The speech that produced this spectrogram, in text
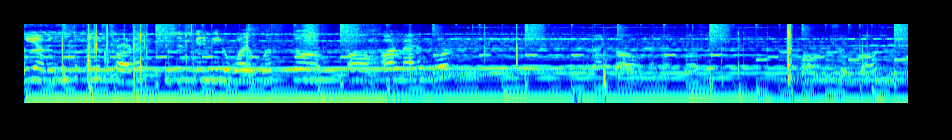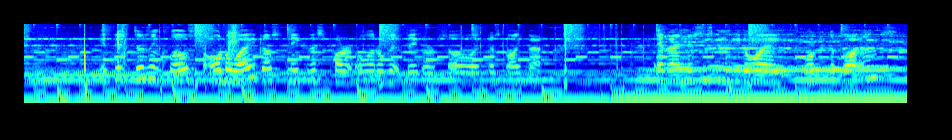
yeah, this is the finished product. This is gonna be the way with the um, automatic door. And and close it. Should close. If it doesn't close all the way, just make this part a little bit bigger. So like just like that. And then this is gonna be the way with the buttons.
